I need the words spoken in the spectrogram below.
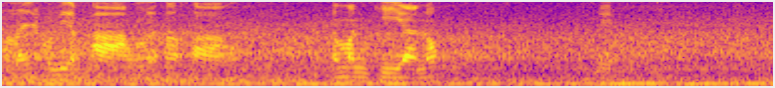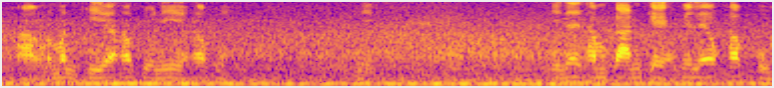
อะไรเขาเรียกอ่างนะครับอ่างน้ำมันเกียร์เนาะเนี่ยอ่างน้ำมันเกียร์ครับตัวนี้ครับเนี่ยนี่นี่ได้ทำการแกะไปแล้วครับผม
